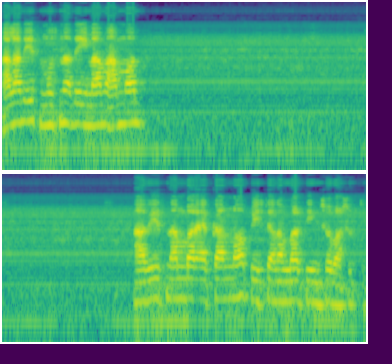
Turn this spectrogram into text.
আল হাদিস মুসনাদে ইমাম আহমদ। হাদিস নাম্বার একান্ন পৃষ্ঠা নাম্বার তিনশো বাষট্টি।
